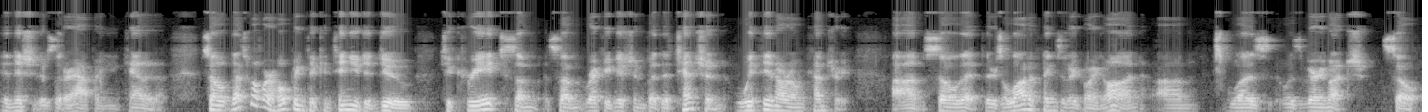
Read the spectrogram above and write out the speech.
initiatives that are happening in Canada. So that's what we're hoping to continue to do to create some some recognition, but attention within our own country, um, so that there's a lot of things that are going on. Um, was was very much so.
